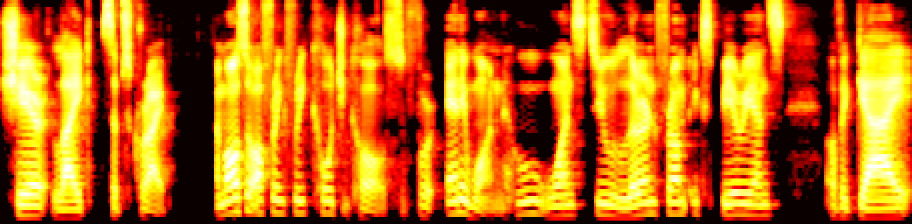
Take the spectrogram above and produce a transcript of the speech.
Share, like, subscribe. I'm also offering free coaching calls for anyone who wants to learn from experience of a guy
